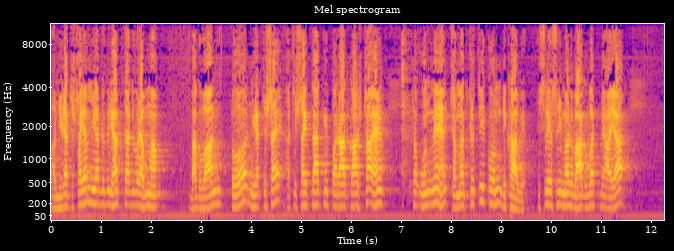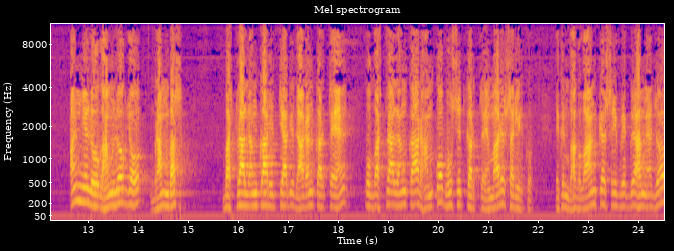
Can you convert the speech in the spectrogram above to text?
और निरतिशयम यद बृहत तद ब्रह्मा। भगवान तो निरतिशय, अतिशयता की पराकाष्ठा है। तो उनमें चमत्कृति को दिखावे। इसलिए श्रीमद भागवत में आया, अन्य लोग, हम लोग जो ब्रह्मवश वस्त्रालंकार इत्यादि धारण करते हैं, वो वस्त्रालंकार हमको भूषित करते हैं, हमारे शरीर को। लेकिन भगवान के श्री विग्रह में जो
